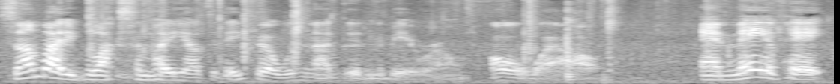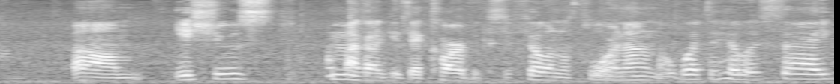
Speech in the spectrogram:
Somebody blocked somebody else that they felt was not good in the bedroom. Oh, wow. And may have had um, issues. I'm not going to get that card because it fell on the floor and I don't know what the hell it say.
